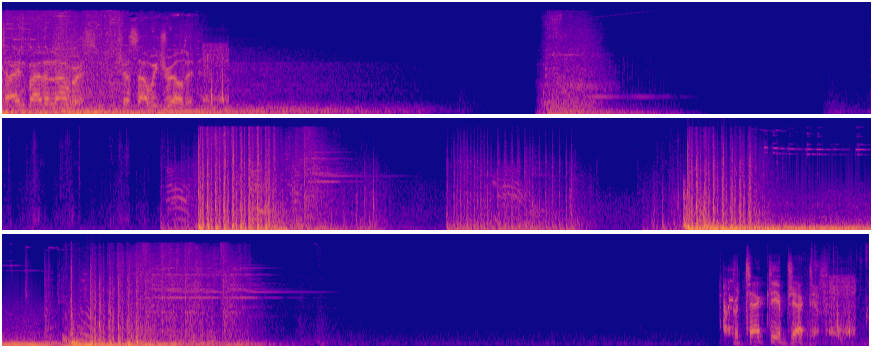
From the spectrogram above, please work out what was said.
Tightened by the numbers, just how we drilled it. Protect the objective.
